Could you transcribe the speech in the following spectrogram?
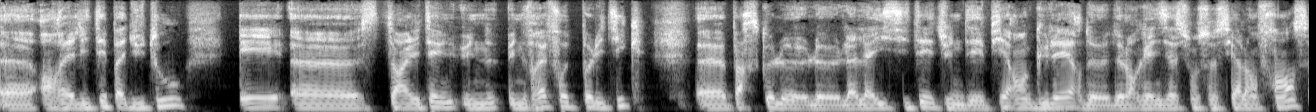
Euh, en réalité, pas du tout. Et euh, c'est en réalité une, une, une, vraie faute politique euh, parce que le, le, la laïcité est une des pierres angulaires de, de l'organisation sociale en France.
